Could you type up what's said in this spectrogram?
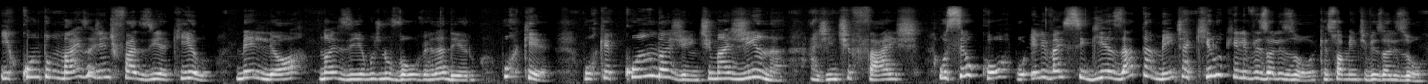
E quanto mais a gente fazia aquilo, melhor nós íamos no voo verdadeiro. Por quê? Porque quando a gente imagina, a gente faz. O seu corpo, ele vai seguir exatamente aquilo que ele visualizou, que a sua mente visualizou.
